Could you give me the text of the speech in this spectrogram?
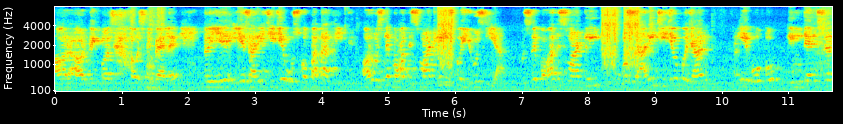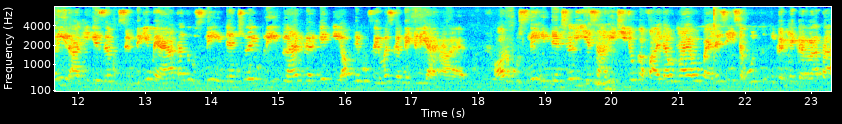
और और बिग बॉस हाउस में पहले। तो ये ये सारी चीज़ें उसको पता थी और उसने बहुत स्मार्टली इसको यूज़ किया। उसने बहुत स्मार्टली वो सारी चीज़ों को जान कि वो इंटेंशनली राखी के जब ज़िंदगी में आया था तो उसने इंटेंशनली प्री प्लान करके कि अपने को फ़ेमस करने के लिए आया है। और उसने इंटेंशनली ये सारी चीज़ों का फ़ायदा उठाया। वो पहले से ही सबूत इकट्ठे कर रहा था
